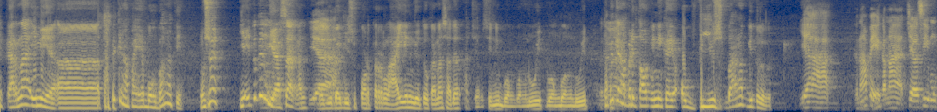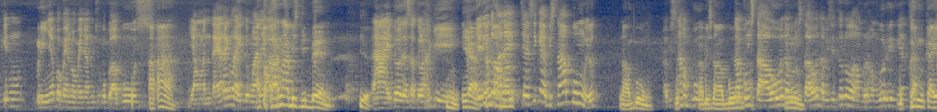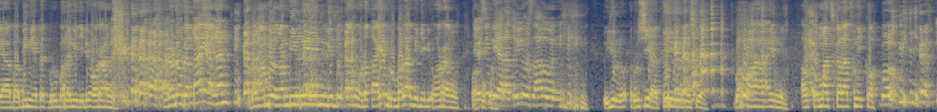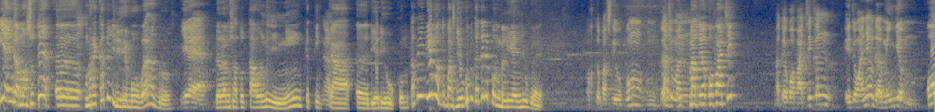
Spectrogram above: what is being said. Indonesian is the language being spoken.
Karena ini ya, eh, tapi kenapa heboh banget ya? Maksudnya, ya itu kan biasa kan, Iya. bagi-bagi supporter lain gitu, karena sadar, ah Chelsea ini buang-buang duit, buang-buang duit. Tapi Benar. kenapa di tahun ini kayak obvious banget gitu loh? ya kenapa ya? Karena Chelsea mungkin belinya pemain-pemain yang cukup bagus, Ah, ah. yang mentereng lah hitungannya. Atau kan. karena abis di band? Iya. Nah itu ada satu lagi. Hmm, iya, Jadi kan hitungannya tahun- Chelsea kayak habis nabung, Will. Nabung. Habis nabung. Habis nabung. Nabung setahun, nabung Hmm. setahun, habis itu lu hambur-hamburin kan. Bukan kayak babi ngepet berubah lagi jadi orang. Karena udah udah kaya kan, udah ngambil-ngambilin gitu kan, udah kaya berubah lagi jadi orang. Wah, Chelsea biar tuyul setahun. tuyul Rusia, tuyul Rusia. Bawa ini, automat Kalashnikov. Bawa minyak. Iya enggak maksudnya eh, mereka tuh jadi heboh banget bro. Ya, Dalam satu tahun ini ketika eh, dia dihukum, tapi dia waktu pas dihukum katanya ada pembelian juga ya. Waktu pas dihukum enggak cuman Mateo Kovacic? Mateo Kovacic kan hitungannya udah minjem. Oh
